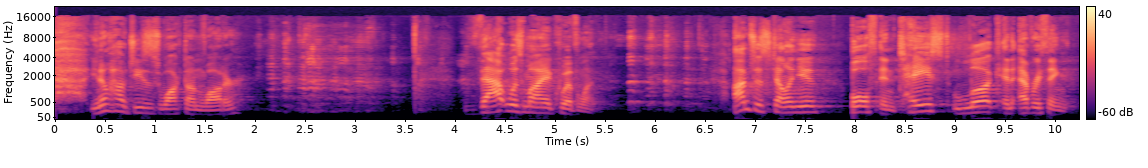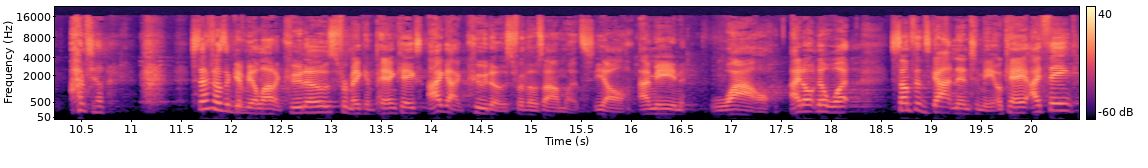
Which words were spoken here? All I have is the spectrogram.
You know how Jesus walked on water? That was my equivalent. I'm just telling you, both in taste, look, and everything. I'm just, Steph doesn't give me a lot of kudos for making pancakes. I got kudos for those omelets, y'all. I mean, wow. I don't know what something's gotten into me, okay? I think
